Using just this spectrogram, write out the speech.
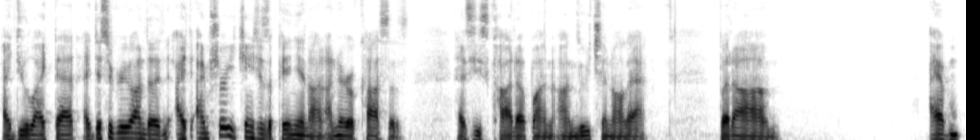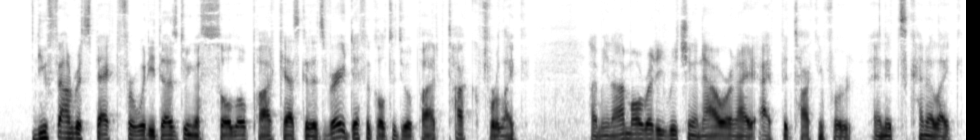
I do like that. I disagree on the. I, am sure he changed his opinion on, on Negro Casas as he's caught up on on Lucha and all that. But um, I have newfound respect for what he does doing a solo podcast because it's very difficult to do a pod talk for like. I mean, I'm already reaching an hour and I, I've been talking for, and it's kind of like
